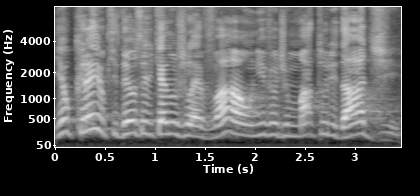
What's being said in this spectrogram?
E eu creio que Deus ele quer nos levar a um nível de maturidade,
